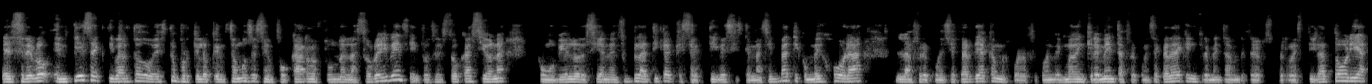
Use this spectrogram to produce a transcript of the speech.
el cerebro empieza a activar todo esto porque lo que necesitamos es enfocarnos uno en la sobrevivencia. Entonces, esto ocasiona, como bien lo decían en su plática, que se active el sistema simpático, mejora la frecuencia cardíaca, mejora la frecuencia, incrementa la frecuencia cardíaca, incrementa la respiratoria,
